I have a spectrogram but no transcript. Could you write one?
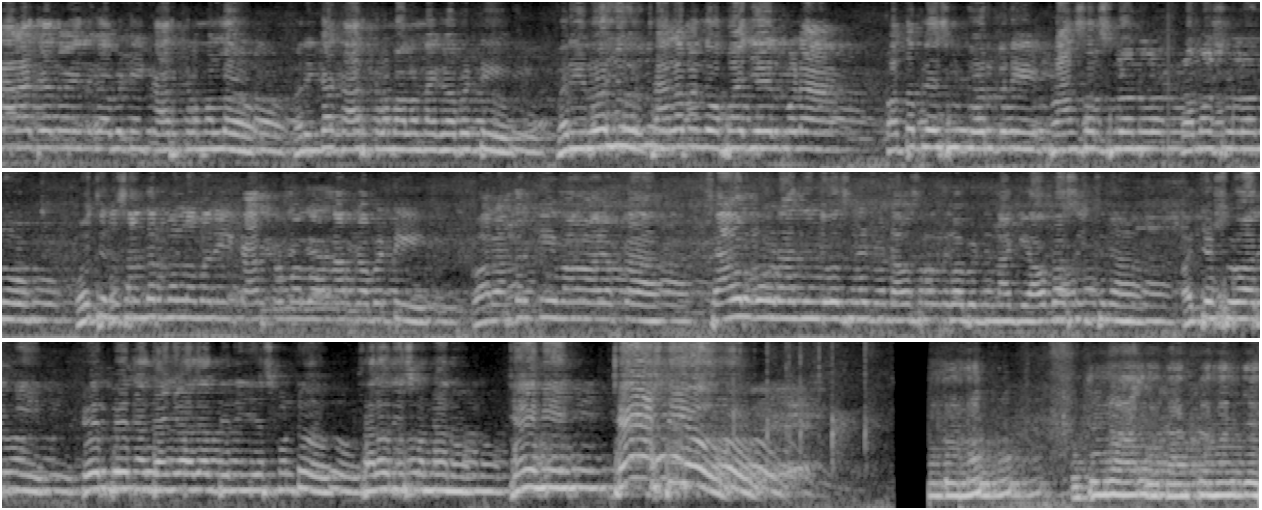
కాలాచేతమైంది కాబట్టి ఈ కార్యక్రమంలో మరి ఇంకా కార్యక్రమాలు ఉన్నాయి కాబట్టి మరి ఈ రోజు చాలా మంది ఉపాధ్యాయులు కూడా కొత్త ప్లేసులు కోరుకుని ట్రాన్స్ఫర్స్లోను ప్రమోషన్లోను వచ్చిన సందర్భంలో మరి ఈ కార్యక్రమంలో ఉన్నారు కాబట్టి వారందరికీ మా యొక్క సేవలు కూడా అందించవలసినటువంటి అవసరం ఉంది కాబట్టి నాకు ఈ అవకాశం ఇచ్చిన అధ్యక్షుడు వారికి పేరు పేరున ధన్యవాదాలు తెలియజేసుకుంటూ సెలవు తీసుకున్నాను జై హింద్ జై ముఖ్యంగా ఈ కార్యక్రమానికి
